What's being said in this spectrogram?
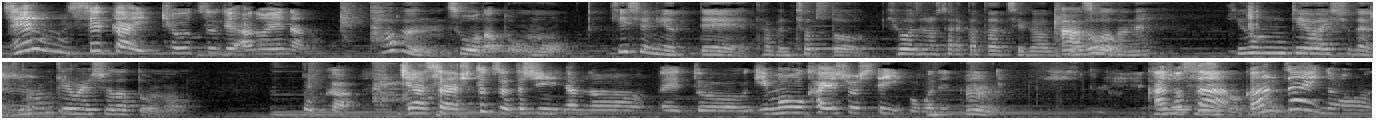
全世界共通であの絵なの？多分そうだと思機種によって多分ちょっと表示のされ方は違うけどうあそうだね。基本形は一緒だよね。基本形は一緒だと思とか。じゃあさ一つ私あの、えっと疑問を解消していいここで。ううんあのさ万歳の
